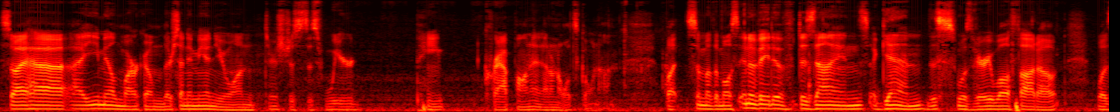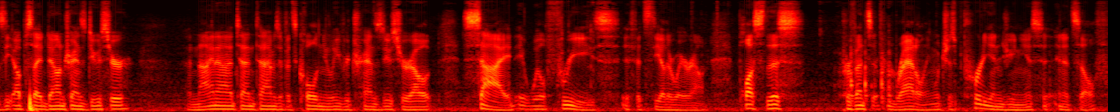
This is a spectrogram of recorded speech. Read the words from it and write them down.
So I I emailed Marcum. They're sending me a new one. There's just this weird paint crap on it. I don't know what's going on. But some of the most innovative designs, again, this was very well thought out, was the upside down transducer. A 9 out of 10 times if it's cold and you leave your transducer outside, it will freeze if it's the other way around. Plus this prevents it from rattling, which is pretty ingenious in itself.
